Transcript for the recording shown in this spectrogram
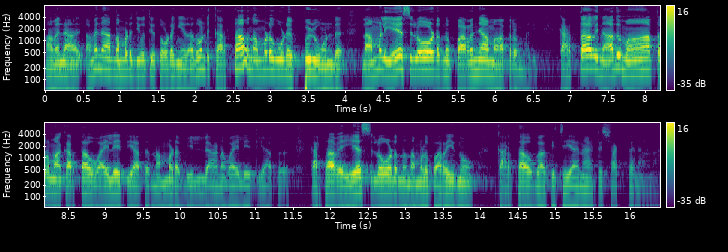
അവൻ അവനാ നമ്മുടെ ജീവിതത്തിൽ തുടങ്ങിയത്. അതുകൊണ്ട് കർത്താവ് നമ്മുടെ കൂടെ എപ്പോഴും ഉണ്ട്. നമ്മൾ യേസ് ലോഡെന്ന് പറഞ്ഞാൽ മാത്രം മതി. കർത്താവിന് അത് മാത്രം ആ കർത്താവ് വയലേറ്റ് ചെയ്യാത്തത് നമ്മുടെ വില്ലാണ് വയലേറ്റ് ചെയ്യാത്തത്. കർത്താവ് യേസ് ലോഡെന്ന് നമ്മൾ പറയുന്നു കർത്താവ് ബാക്കി ചെയ്യാനായിട്ട് ശക്തനാണ്.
